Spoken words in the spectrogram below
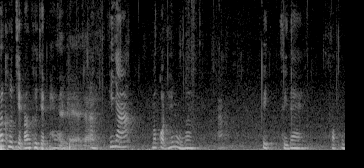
ก็คือเจ็บบ้างคือเจ็บแผลเจ็บแผลใช่อะพี่ยะมากดให้หนูหน่อยปิดสีแดงขอบคุณ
